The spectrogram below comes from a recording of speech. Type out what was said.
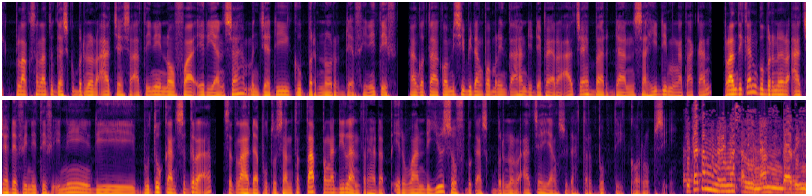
melantik pelaksana tugas Gubernur Aceh saat ini Nova Iriansyah menjadi gubernur definitif. Anggota Komisi Bidang Pemerintahan di DPR Aceh Bardan Sahidi mengatakan pelantikan Gubernur Aceh definitif ini dibutuhkan segera setelah ada putusan tetap pengadilan terhadap Irwandi Yusuf bekas Gubernur Aceh yang sudah terbukti korupsi. Kita kan menerima salinan dari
